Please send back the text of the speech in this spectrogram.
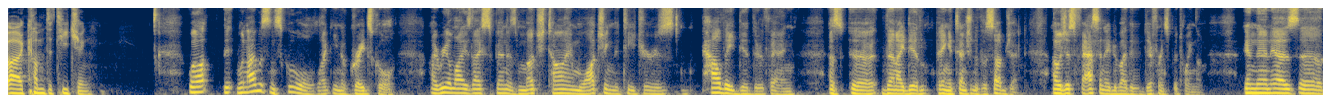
uh, come to teaching? Well, when I was in school, like, you know, grade school, I realized I spent as much time watching the teachers, how they did their thing, as uh, than I did paying attention to the subject. I was just fascinated by the difference between them. And then as uh,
